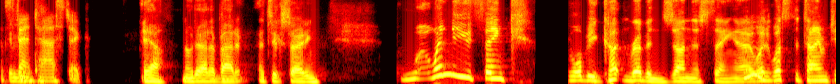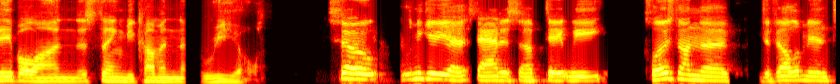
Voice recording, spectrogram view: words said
That's fantastic. Yeah, no doubt about it. That's exciting. When do you think we'll be cutting ribbons on this thing? Uh, hmm. What's the timetable on this thing becoming real? So let me give you a status update. We closed on the development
